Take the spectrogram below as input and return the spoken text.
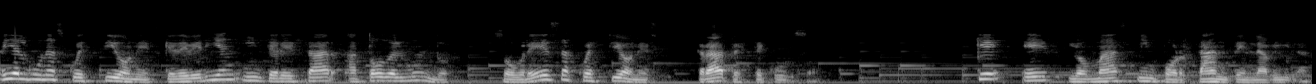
hay algunas cuestiones que deberían interesar a todo el mundo. Sobre esas cuestiones trata este curso. ¿Qué es lo más importante en la vida?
